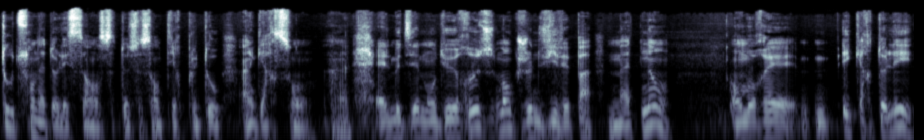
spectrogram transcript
toute son adolescence de se sentir plutôt un garçon. Hein. Elle me disait, mon Dieu, heureusement que je ne vivais pas maintenant on m'aurait écartelé.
